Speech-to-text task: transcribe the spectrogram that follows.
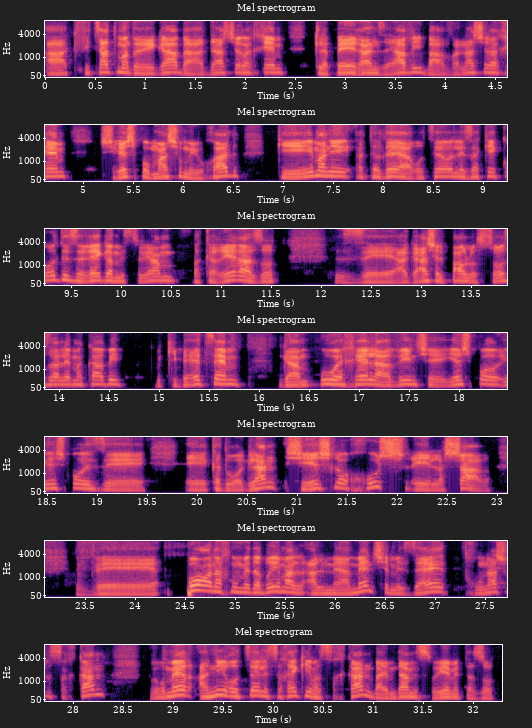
הקפיצת מדרגה באהדה שלכם כלפי רן זהבי, בהבנה שלכם שיש פה משהו מיוחד? כי אם אני, אתה יודע, רוצה לזקק עוד איזה רגע מסוים בקריירה הזאת, זה הגעה של פאולו סוזה למכבי, כי בעצם גם הוא החל להבין שיש פה, פה איזה אה, כדורגלן שיש לו חוש אה, לשער. ופה אנחנו מדברים על, על מאמן שמזהה תכונה של שחקן ואומר, אני רוצה לשחק עם השחקן בעמדה המסוימת הזאת.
